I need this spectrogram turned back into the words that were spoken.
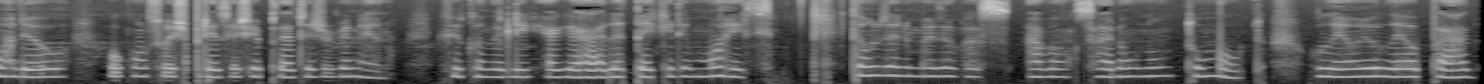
mordeu-o com suas presas repletas de veneno, ficando-lhe agarrado até que ele morresse. Então os animais avançaram num tumulto: o leão e o leopardo,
